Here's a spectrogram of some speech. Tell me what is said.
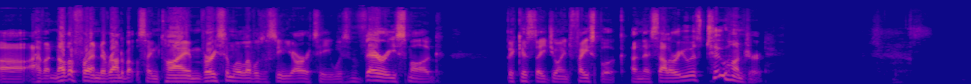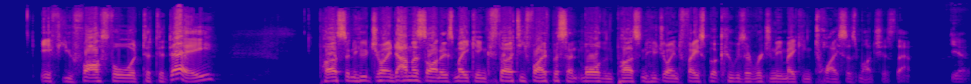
Uh, I have another friend around about the same time, very similar levels of seniority, was very smug because they joined Facebook and their salary was 200. If you fast forward to today, person who joined Amazon is making 35% more than person who joined Facebook who was originally making twice as much as them. Yeah.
